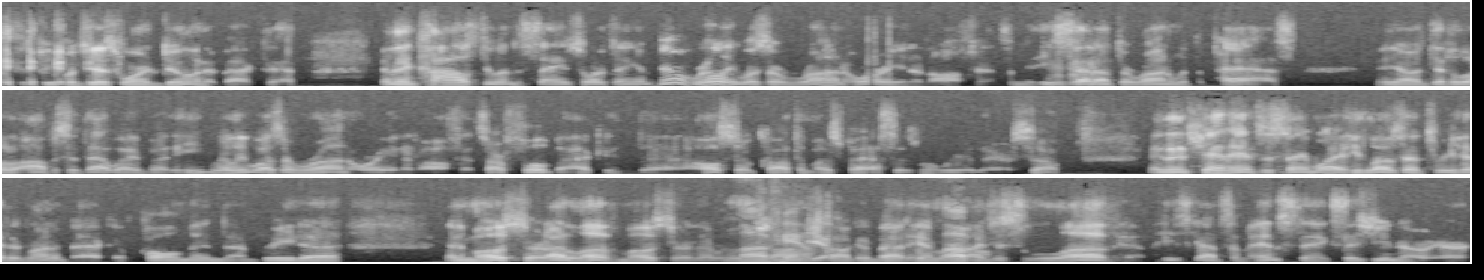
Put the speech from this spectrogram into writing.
because people just weren't doing it back then. And then Kyle's doing the same sort of thing. And Bill really was a run oriented offense. I mean, he mm-hmm. set up the run with the pass, you know, did a little opposite that way, but he really was a run oriented offense. Our fullback and, uh, also caught the most passes when we were there. So, and then Shanahan's the same way. He loves that three headed running back of Coleman, uh, Breida, and Mostert. I love Mostert. I love Sean him. Was talking about him. I, I just love him. He's got some instincts, as you know, Eric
